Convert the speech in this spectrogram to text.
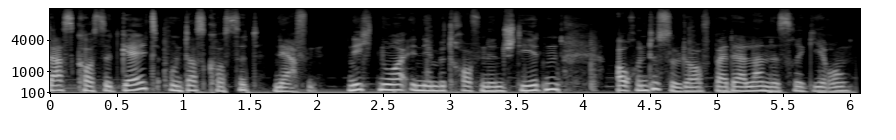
Das kostet Geld und das kostet Nerven. Nicht nur in den betroffenen Städten, auch in Düsseldorf bei der Landesregierung.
